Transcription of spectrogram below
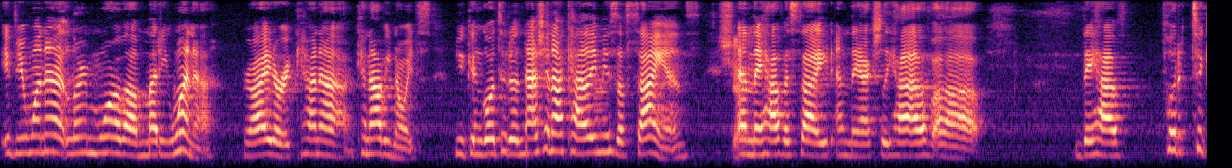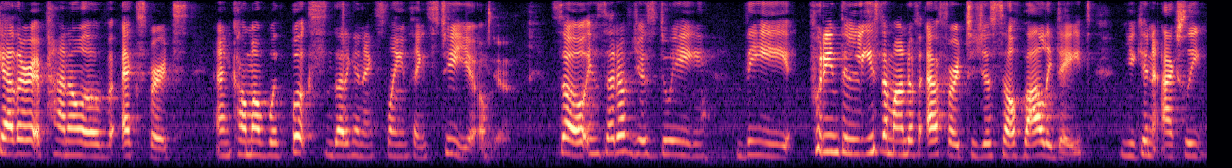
if you want to learn more about marijuana right or canna- cannabinoids you can go to the national academies of science Sure. and they have a site and they actually have uh, they have put together a panel of experts and come up with books that can explain things to you yeah. so instead of just doing the putting the least amount of effort to just self validate, you can actually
